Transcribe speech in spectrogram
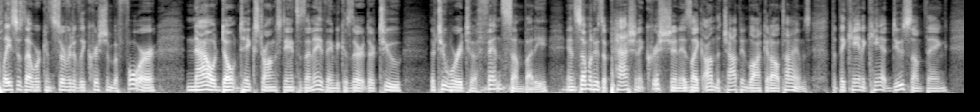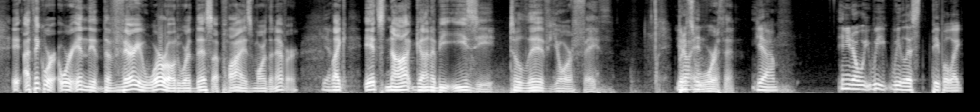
places that were conservatively Christian before now don't take strong stances on anything because they're they're too they're too worried to offend somebody. And someone who's a passionate christian is like on the chopping block at all times that they can and can't do something. It, i think we're we're in the the very world where this applies more than ever yeah. like it's not gonna be easy to live your faith but you know, it's and, worth it Yeah, and you know we, we we list people like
